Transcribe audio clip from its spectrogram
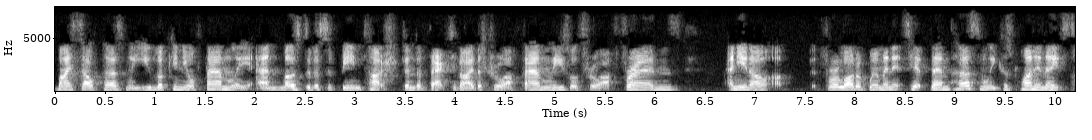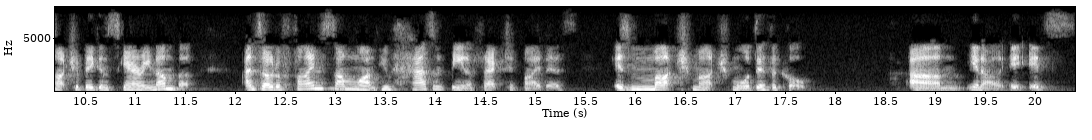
myself personally, you look in your family and most of us have been touched and affected either through our families or through our friends. And, you know, for a lot of women, it's hit them personally because one in eight is such a big and scary number. And so to find someone who hasn't been affected by this is much, much more difficult. Um, you know, it, it's,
